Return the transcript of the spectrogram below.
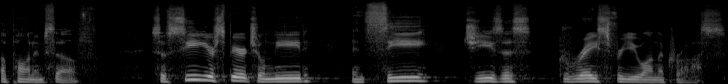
upon himself. So see your spiritual need and see Jesus' grace for you on the cross.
